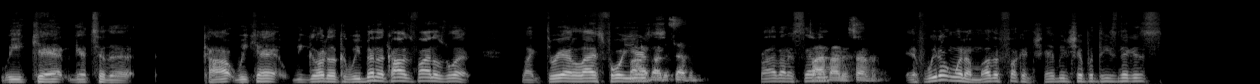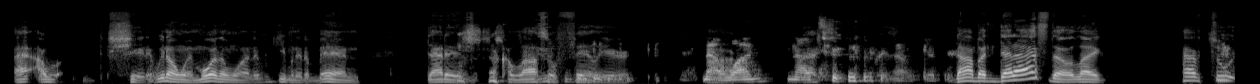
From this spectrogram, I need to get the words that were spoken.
we can't get to the. co- We can't. We go to. Because we've been in the college finals. What, like three out of the last four years? Five out of seven. Five out of seven. Five out of seven. if we don't win a motherfucking championship with these niggas, I, I shit. If we don't win more than one, if we're keeping it a band, that is a colossal failure. Not Uh, one, not two. no. Nah, but dead ass though, like have two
